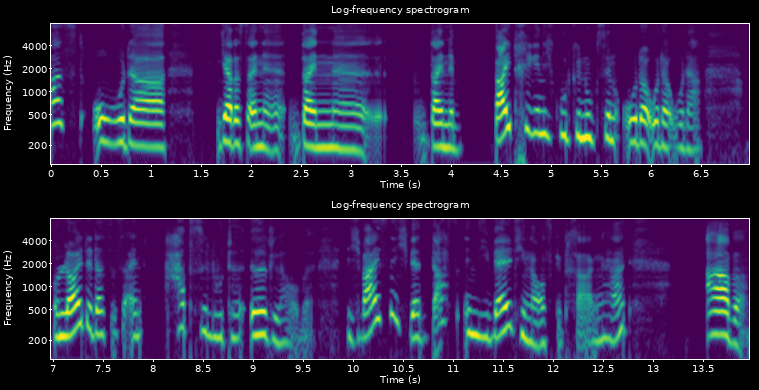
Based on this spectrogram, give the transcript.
hast oder ja, dass deine, deine, deine Beiträge nicht gut genug sind oder oder oder. Und Leute, das ist ein absoluter Irrglaube. Ich weiß nicht, wer das in die Welt hinausgetragen hat, aber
